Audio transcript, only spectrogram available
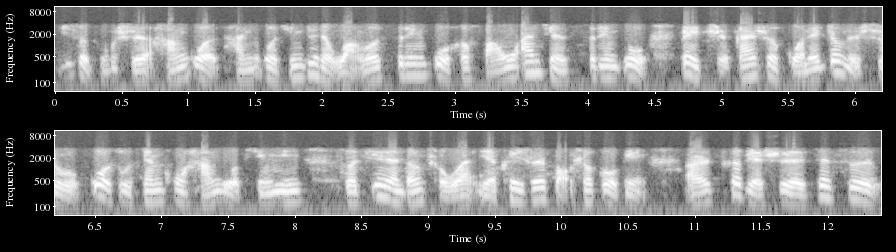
与此同时，韩国韩国军队的网络司令部和防务安全司令部被指干涉国内政治事务、过度监控韩国平民和军人等丑闻，也可以说是饱受诟病。而特别是这次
